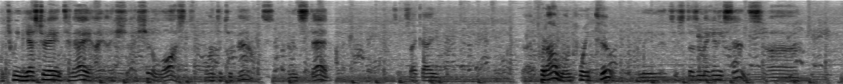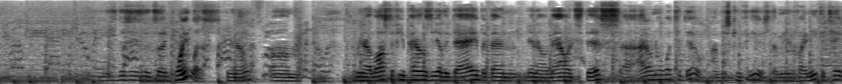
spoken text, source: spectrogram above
between yesterday and today, I, I, sh I should have lost one to two pounds. And instead, it's like I, I put on 1.2. I mean, it just doesn't make any sense. Uh, this is it's like pointless, you know. Um, I mean, I lost a few pounds the other day, but then you know now it's this. I don't know what to do. I'm just confused. I mean, if I need to take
